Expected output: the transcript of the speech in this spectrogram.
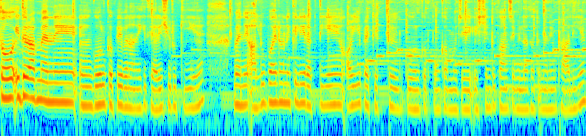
तो इधर अब मैंने गोलगप्पे बनाने की तैयारी शुरू की है। मैंने आलू बॉयल होने के लिए रख दिए हैं और ये पैकेट गोलगप्पों का मुझे एशियन दुकान से मिला था तो मैंने उठा लिया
